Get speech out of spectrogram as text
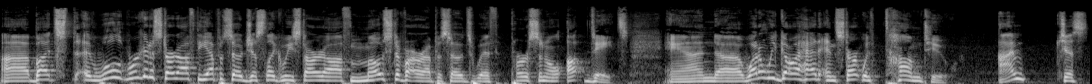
Uh, but st- we'll, we're going to start off the episode just like we start off most of our episodes with personal updates. And uh, why don't we go ahead and start with Tamtu? I'm just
